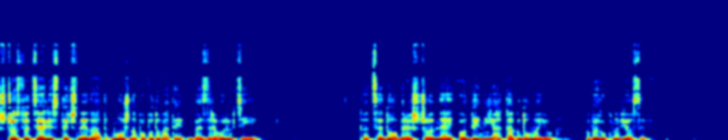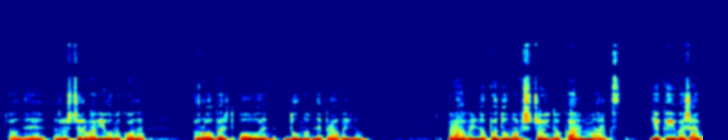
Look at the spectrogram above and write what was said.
що соціалістичний лад можна побудувати без революції. Та це добре, що не один я так думаю, вигукнув Йосиф. Але, розчарував його Микола, Роберт Оуен думав неправильно. Правильно подумав щойно Карл Маркс, який вважав,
